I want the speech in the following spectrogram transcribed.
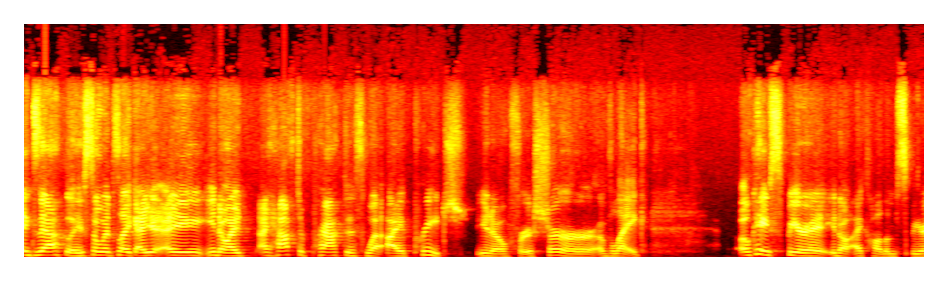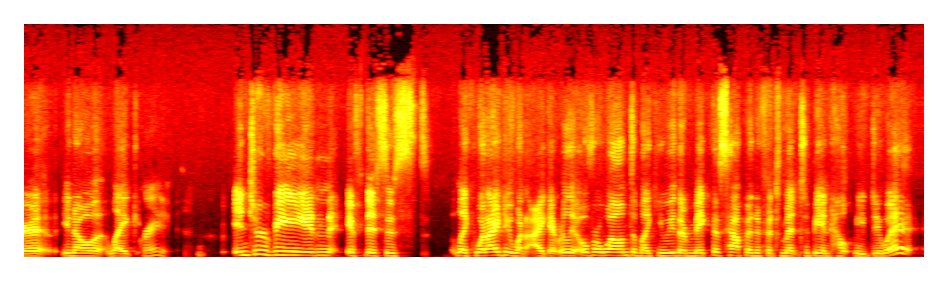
exactly so it's like I, I you know I, I have to practice what i preach you know for sure of like okay spirit you know i call them spirit you know like Great. intervene if this is like what I do when I get really overwhelmed. I'm like, you either make this happen if it's meant to be and help me do it,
